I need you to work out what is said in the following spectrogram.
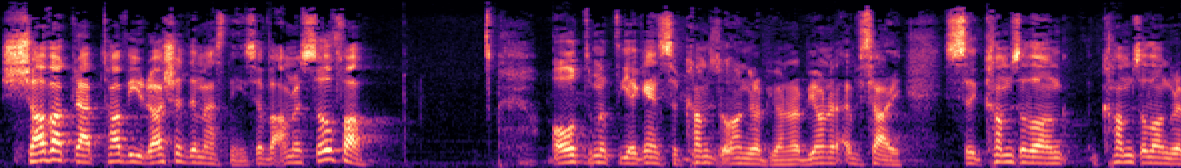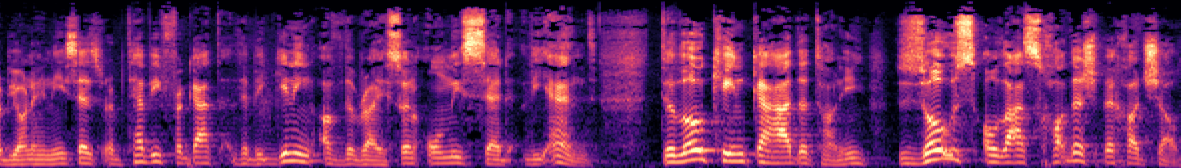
Shavak Rabtavi Rasha Demasni, so Amr Sofa. Ultimately, again, so comes along Rabbi Yonah. Rabbi Yonah, I'm sorry. So comes along, comes along Rabbi Yonah, and he says, Rabbi Tevi forgot the beginning of the Brisa and only said the end. Delo kain kahadatani, zos olas chodesh bechadsho.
